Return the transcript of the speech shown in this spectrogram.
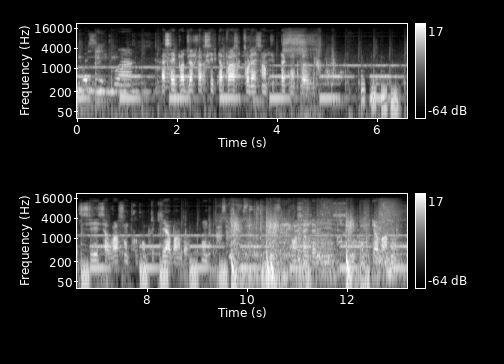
De quoi. Essaye pas de le faire si t'as peur pour la santé de ta console. Si les serveurs sont trop compliqués, abandonne. Hum. Conseil d'amis, si c'est compliqué, abandonne.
